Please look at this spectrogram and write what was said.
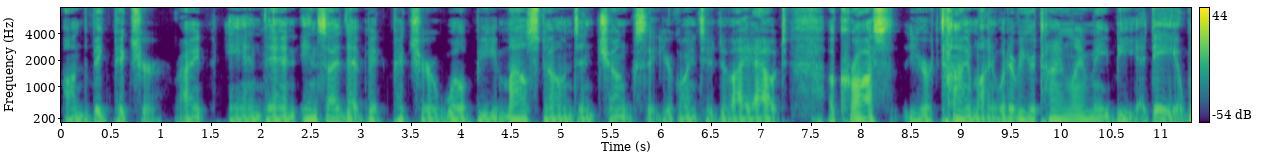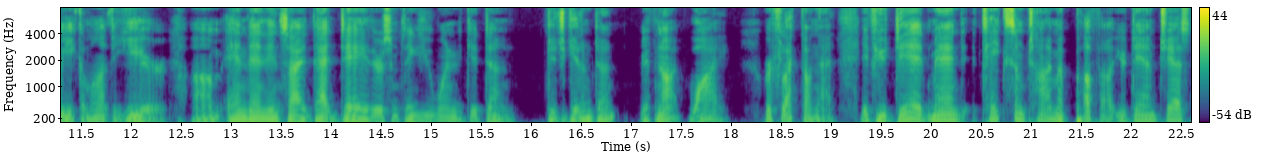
on the big picture, right? And then inside that big picture will be milestones and chunks that you're going to divide out across your timeline, whatever your timeline may be a day, a week, a month, a year. Um, and then inside that day, there's some things you wanted to get done. Did you get them done? If not, why? Reflect on that. If you did, man, take some time and puff out your damn chest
